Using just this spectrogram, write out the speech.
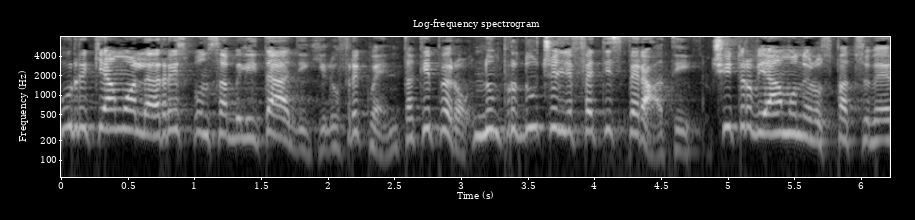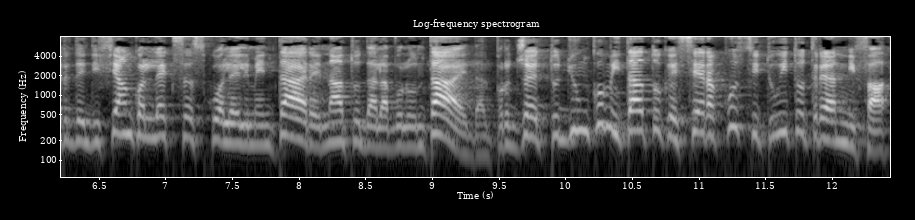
un richiamo alla responsabilità di chi lo frequenta che però non produce gli effetti sperati. Ci troviamo nello spazio verde di fianco all'ex scuola elementare, nato dalla volontà e dal progetto di un comitato che si era costituito tre anni fa.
